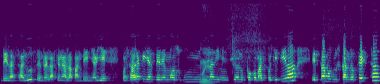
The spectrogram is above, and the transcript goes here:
de la salud en relación a la pandemia. Oye, pues ahora que ya tenemos una dimensión un poco más positiva, estamos buscando fecha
